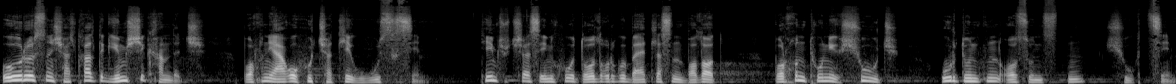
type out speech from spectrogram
өөрөөс нь шалтгаалдаг юм шиг хандаж бурхны агуу хүч чадлыг үүсгэсэн юм. Тийм ч учраас энэхүү дуулуургүй байдлаас нь болоод бурхан түүнийг шүүж үр дүнд нь улс үндэст нь шүүгдсэн юм.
